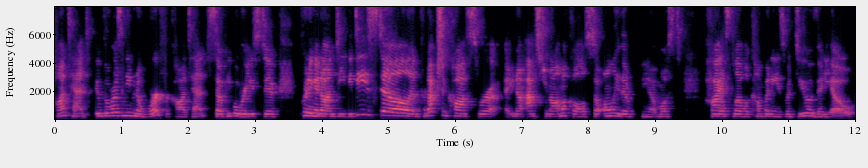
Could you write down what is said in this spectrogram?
content. It, there wasn't even a word for content. So people were used to putting it on DVDs still and production costs were, you know, astronomical. So only the, you know, most highest level companies would do a video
